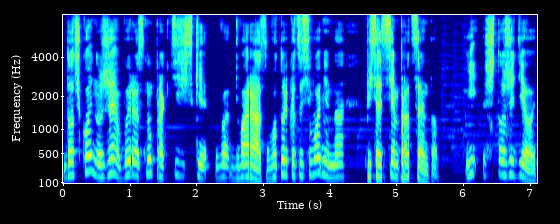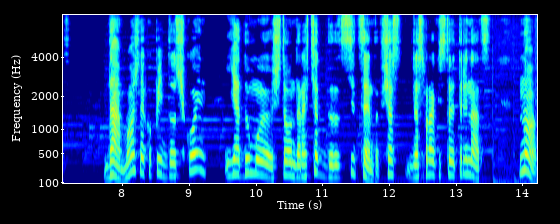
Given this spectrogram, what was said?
Dogecoin уже вырос, ну, практически в два раза. Вот только за сегодня на 57%. И что же делать? Да, можно купить Dogecoin я думаю, что он дорастет до 20 центов. Сейчас для справки стоит 13. Но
